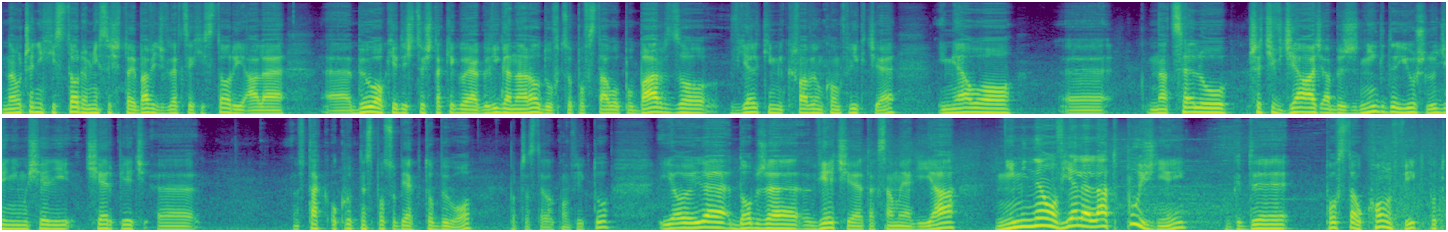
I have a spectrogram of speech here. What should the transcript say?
nauczeni historią, nie chcę się tutaj bawić w lekcję historii, ale było kiedyś coś takiego jak Liga Narodów, co powstało po bardzo wielkim i krwawym konflikcie i miało e, na celu przeciwdziałać, aby nigdy już ludzie nie musieli cierpieć e, w tak okrutny sposób, jak to było podczas tego konfliktu. I o ile dobrze wiecie, tak samo jak i ja, nie minęło wiele lat później, gdy powstał konflikt, pod, e,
